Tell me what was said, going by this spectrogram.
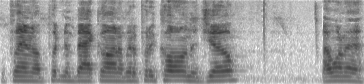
we're planning on putting them back on. I'm going to put a call on to Joe. I want to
